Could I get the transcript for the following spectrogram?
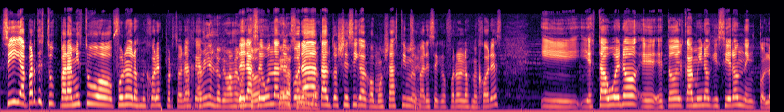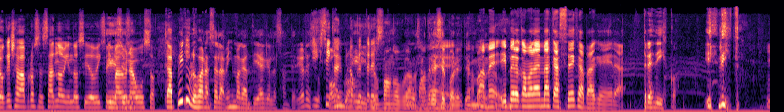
Sí, y aparte estu- para mí estuvo fue uno de los mejores personajes A- a mí es lo que más me de la segunda de la temporada, segunda. tanto Jessica como Justin me Sí. parece que fueron los mejores. Y, y está bueno eh, eh, todo el camino que hicieron de lo que ella va procesando habiendo sido víctima Sí, de sí, un sí. abuso. Capítulos van a ser la misma cantidad que los anteriores. Y sí, supongo. calculo que Y 13. supongo que vamos Uh, a 13 por el tema. Y pero como no hay más que hacer, capaz que era tres discos. Y listo. No,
